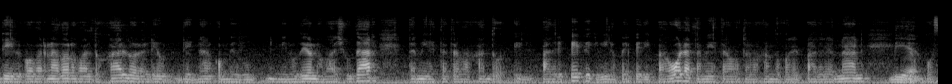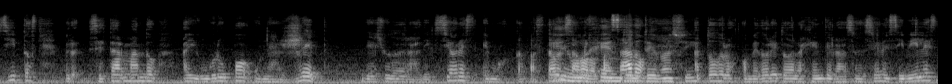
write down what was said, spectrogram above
del gobernador Osvaldo Jalo, la ley de narcomenudeo nos va a ayudar, también está trabajando el padre Pepe, que vino Pepe de Paola, también estamos trabajando con el padre Hernán, Bien. los Positos, pero se está armando, hay un grupo, una red de ayuda de las adicciones. Hemos capacitado el sábado pasado a todos los comedores y toda la gente las asociaciones civiles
